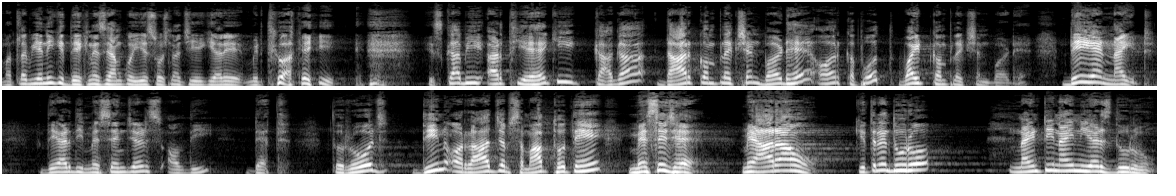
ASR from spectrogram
मतलब ये नहीं कि देखने से हमको ये सोचना चाहिए कि अरे, मृत्यु आ गई। इसका भी अर्थ यह है कि कागा डार्क कॉम्प्लेक्शन बर्ड है और कपोत व्हाइट कॉम्प्लेक्शन बर्ड है। Day and night, they are the messengers of the death. तो रोज दिन और रात जब समाप्त होते हैं, मैसेज है, मैं आ रहा हूँ। कितने दूर हो? 99 नाइन ईयर्स दूर हूँ।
